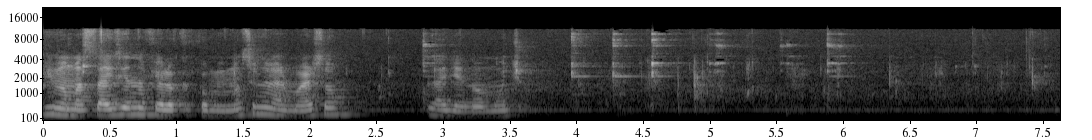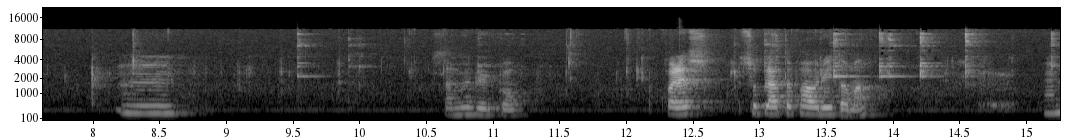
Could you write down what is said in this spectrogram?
！Mi mamá está diciendo que lo que comimos en el almuerzo la llenó mucho. Mm. Está muy rico. ¿Cuál es su plato favorito, ma? ¿Mm?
